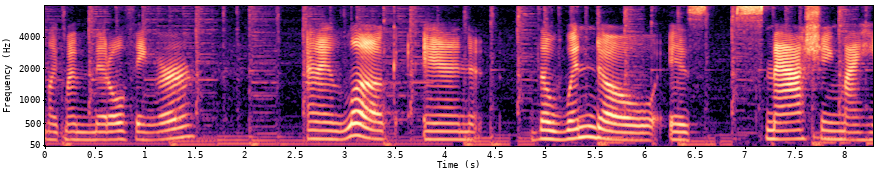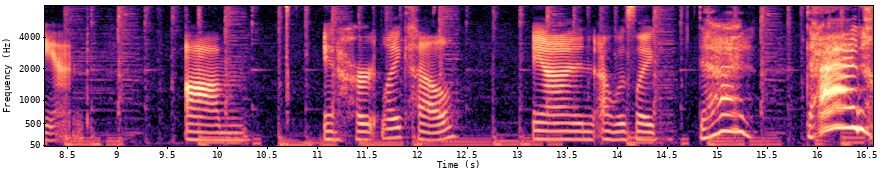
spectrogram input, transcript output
like my middle finger. And I look and the window is smashing my hand. Um it hurt like hell. And I was like, Dad, Dad.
